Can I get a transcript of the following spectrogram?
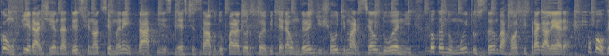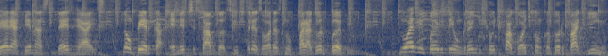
Confira a agenda deste final de semana em Tapes. Neste sábado, o Parador Pub terá um grande show de Marcelo Duani, tocando muito samba rock pra galera. O cover é apenas 10 reais. Não perca, é neste sábado às 23 horas no Parador Pub. No Eisen Pub tem um grande show de pagode com o cantor Vaguinho.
